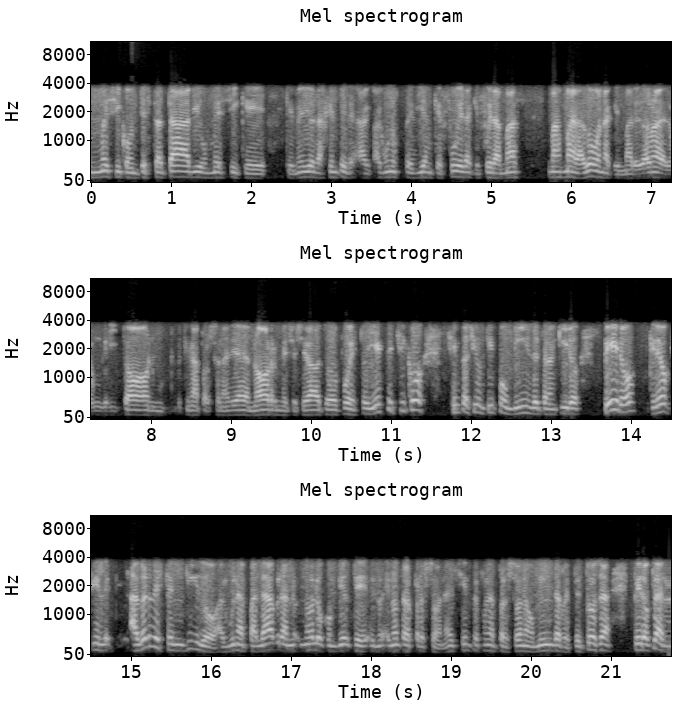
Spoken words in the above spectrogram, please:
un Messi contestatario, un Messi que, que medio la gente, algunos pedían que fuera, que fuera más más Maradona, que Maradona era un gritón, una personalidad enorme, se llevaba todo puesto. Y este chico siempre ha sido un tipo humilde, tranquilo, pero creo que haber defendido alguna palabra no, lo convierte en, otra persona. Él siempre fue una persona humilde, respetuosa, pero claro,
